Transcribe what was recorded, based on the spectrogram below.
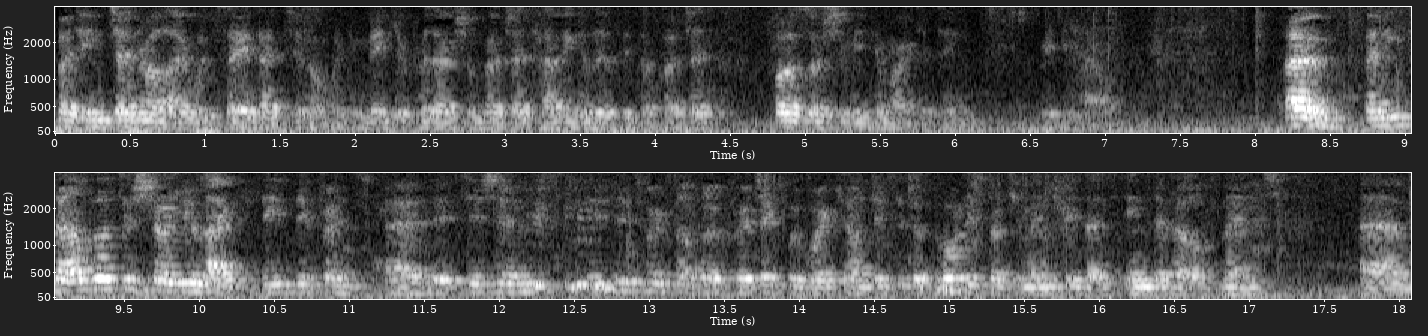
But in general, I would say that you know when you make your production budget, having a little bit of budget for social media marketing really helps. Um, an example to show you like these different uh, decisions. this is, for example, a project we're working on. This is a Polish documentary that's in development. Um,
